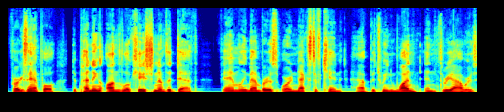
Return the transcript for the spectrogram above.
For example, depending on the location of the death, family members or next of kin have between one and three hours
